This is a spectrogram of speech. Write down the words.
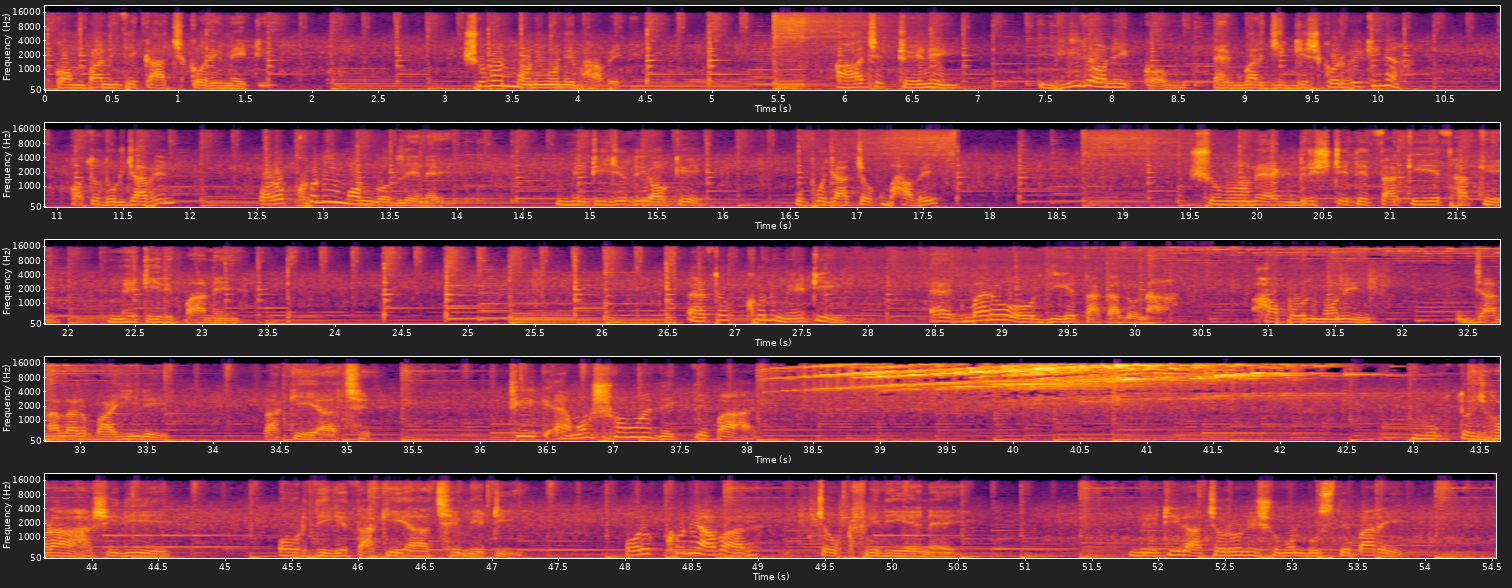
কোম্পানিতে কাজ করে মেয়েটি। সুমন মনে মনে ভাবে আজ ট্রেনে ভিড় অনেক কম। একবার জিজ্ঞেস করবে কি না? কত দূর যাবেন? পরক্ষণেই মন বদলে নেয়। মেয়েটি যদি ওকে উপযাচক ভাবে, সুমন এক দৃষ্টিতে তাকিয়ে থাকে মেয়েটির পানে। এতক্ষণ মেয়েটি একবারও ওর দিকে তাকালো না। আপন মনে জানালার বাহিরে তাকিয়ে আছে। ঠিক এমন সময় দেখতে পায়। মুক্ত ঝরা হাসি দিয়ে ওর দিকে তাকিয়ে আছে মেয়েটি। পরক্ষণে আবার চোখ ফিরিয়ে নেয়। মেয়েটির আচরণে সুমন বুঝতে পারে,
